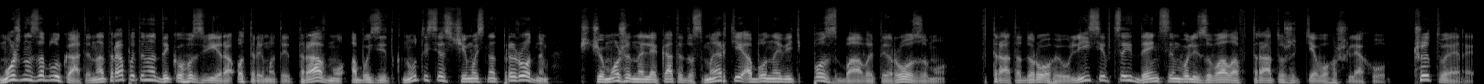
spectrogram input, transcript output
Можна заблукати, натрапити на дикого звіра, отримати травму або зіткнутися з чимось надприродним, що може налякати до смерті або навіть позбавити розуму. Втрата дороги у лісі в цей день символізувала втрату життєвого шляху. Четвере.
